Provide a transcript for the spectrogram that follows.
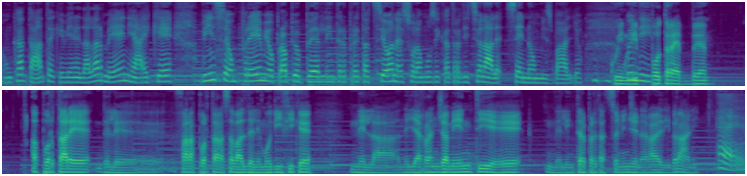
un cantante che viene dall'Armenia e che vinse un premio proprio per l'interpretazione sulla musica tradizionale, se non mi sbaglio. quindi, Quindi- potrebbe apportare delle, far apportare a Saval delle modifiche nella- negli arrangiamenti e nell'interpretazione in generale dei brani. Eh,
